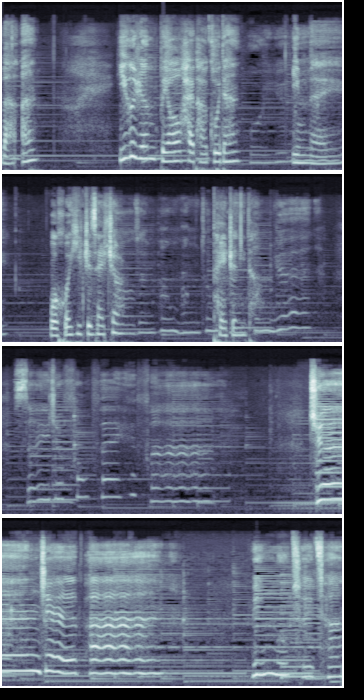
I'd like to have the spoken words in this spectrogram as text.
晚安。一个人不要害怕孤单，因为我会一直在这儿陪着你的。卷睫盼，明眸璀璨，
